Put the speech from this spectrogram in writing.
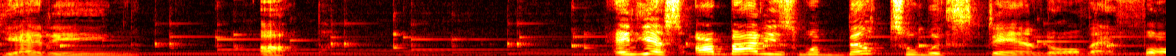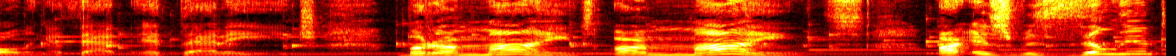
getting up. And yes, our bodies were built to withstand all that falling at that at that age. But our minds, our minds are as resilient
